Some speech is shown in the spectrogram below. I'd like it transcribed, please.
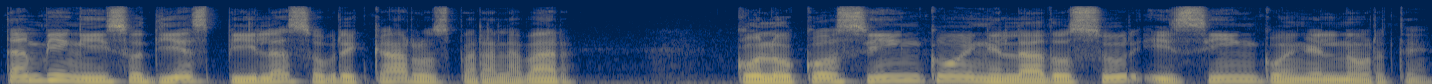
También hizo diez pilas sobre carros para lavar. Colocó cinco en el lado sur y cinco en el norte.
